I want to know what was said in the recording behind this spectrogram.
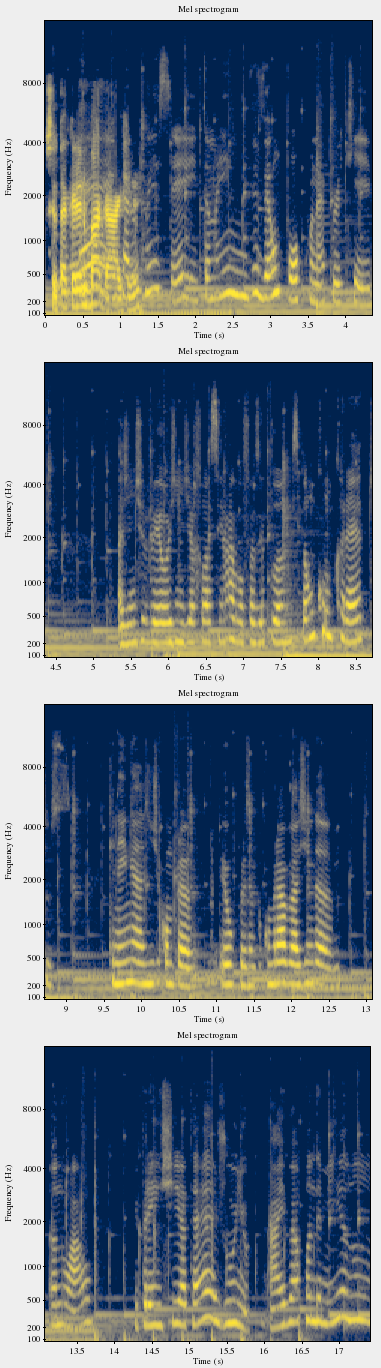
você tá querendo é, bagagem, eu quero né? conhecer e também viver um pouco, né? Porque a gente vê hoje em dia falar assim, ah, vou fazer planos tão concretos que nem a gente compra. Eu, por exemplo, comprava agenda anual e preenchia até junho. Aí veio a pandemia, não,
